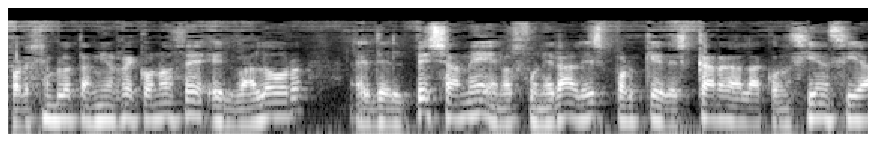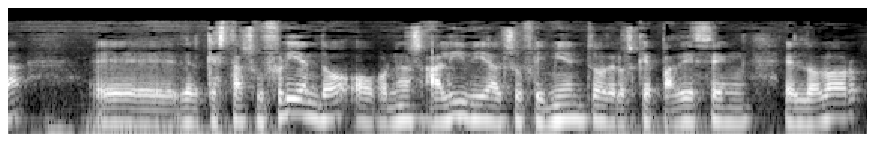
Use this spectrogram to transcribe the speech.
por ejemplo, también reconoce el valor del pésame en los funerales porque descarga la conciencia del que está sufriendo o por lo menos alivia el sufrimiento de los que padecen el dolor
